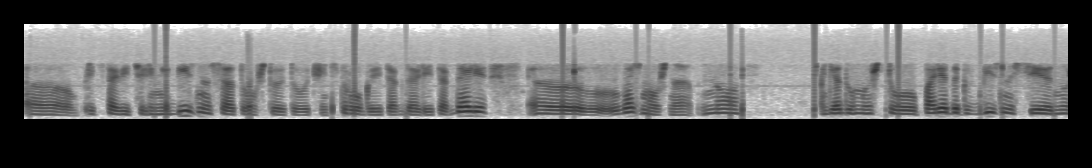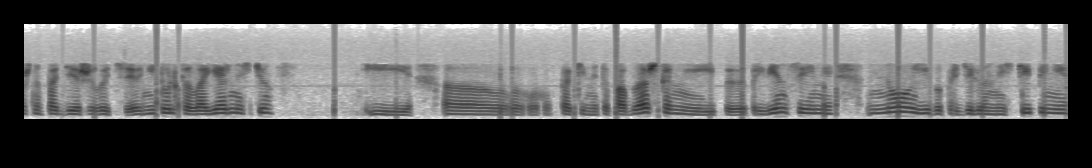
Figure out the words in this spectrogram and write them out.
э, представителями бизнеса о том, что это очень строго и так далее, и так далее. Э, возможно, но я думаю, что порядок в бизнесе нужно поддерживать э, не только лояльностью и э, какими-то поблажками и превенциями, но и в определенной степени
